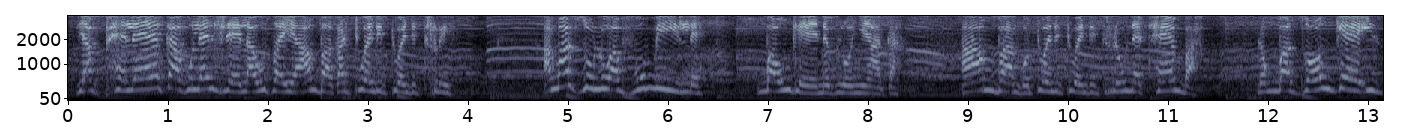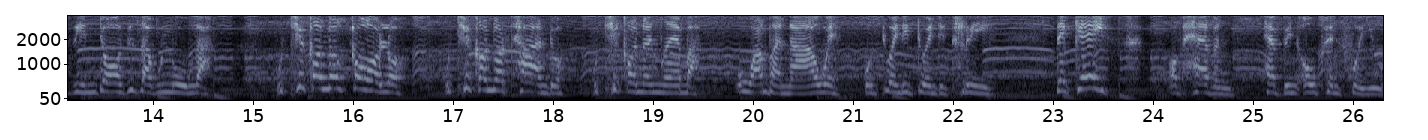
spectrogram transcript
ziyakupheleka kule ndlela uzayihamba ka2023 amazulu avumile ukuba ungene kulo nyaka. Hamba ngo-2023 unethemba lokuba zonke izinto ziza kulunga uthixo noxolo uthixo nothando uthixo nonceba uhamba nawe ngo-2023 the gates of heaven have been opened for you.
